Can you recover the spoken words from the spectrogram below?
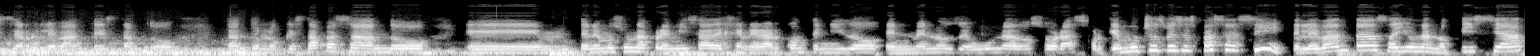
ser relevantes tanto, tanto en lo que está pasando. Eh, tenemos una premisa de generar contenido en menos de una, dos horas, porque muchas veces pasa así. Te levantas, hay una noticia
